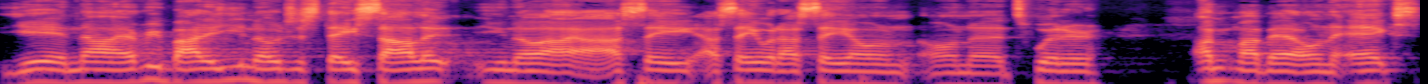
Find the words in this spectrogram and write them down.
Yeah, no, everybody, you know, just stay solid. You know, I, I say I say what I say on on uh, Twitter. I'm my bad on the X,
